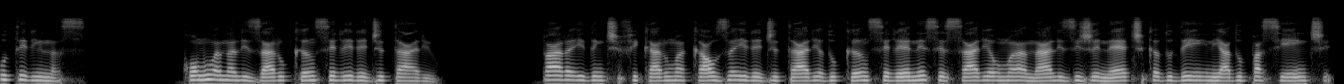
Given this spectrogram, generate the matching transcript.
uterinas. Como analisar o câncer hereditário? Para identificar uma causa hereditária do câncer é necessária uma análise genética do DNA do paciente,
